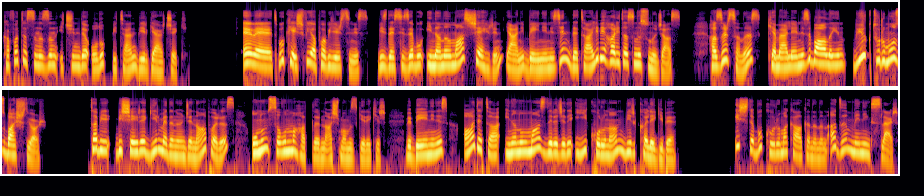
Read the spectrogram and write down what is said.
kafatasınızın içinde olup biten bir gerçek. Evet, bu keşfi yapabilirsiniz. Biz de size bu inanılmaz şehrin, yani beyninizin detaylı bir haritasını sunacağız. Hazırsanız kemerlerinizi bağlayın, büyük turumuz başlıyor. Tabii bir şehre girmeden önce ne yaparız? Onun savunma hatlarını aşmamız gerekir ve beyniniz adeta inanılmaz derecede iyi korunan bir kale gibi. İşte bu koruma kalkanının adı Menningsler.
